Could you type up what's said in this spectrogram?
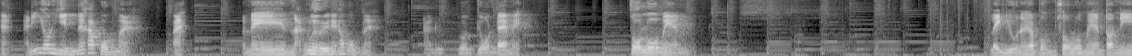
อะอันนี้โยนหินนะครับผมอะไปในหนังเลยนะครับผมนะอะดูโยนได้ไหมโซโลแมนเล็งอยู่นะครับผมโซโลแมนตอนนี้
